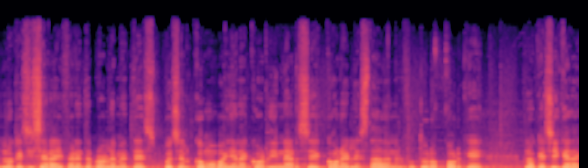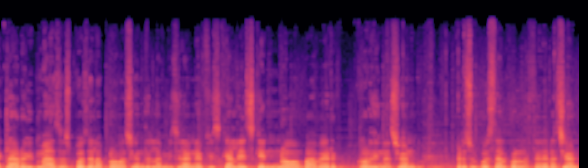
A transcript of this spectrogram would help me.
Lo que sí será diferente probablemente es pues el cómo vayan a coordinarse con el Estado en el futuro, porque lo que sí queda claro y más después de la aprobación de la miscelánea fiscal es que no va a haber coordinación presupuestal con la Federación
